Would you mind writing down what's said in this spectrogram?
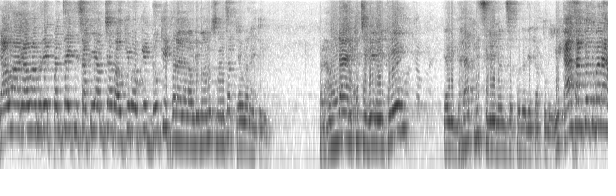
गावागावामध्ये पंचायतीसाठी आमच्या भावकी भावकी डोकी फोडायला लावली. माणूस माणसात ठेवला नाही तुम्ही. पण आमदारकीची वेळ येते. त्यावेळी घरातलीच सगळी माणसं पदं देतात तुम्ही. हे का सांगतो तुम्हाला?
